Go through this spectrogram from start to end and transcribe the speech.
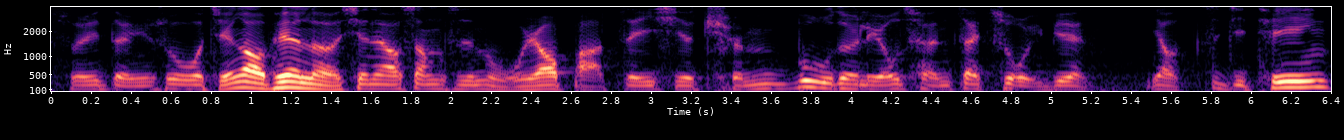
所以等于说我剪好片了，现在要上字幕，我要把这一些全部的流程再做一遍，要自己听，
